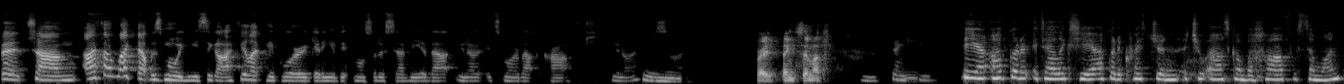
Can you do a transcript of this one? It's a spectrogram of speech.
but um, I felt like that was more years ago. I feel like people are getting a bit more sort of savvy about, you know, it's more about the craft, you know. Mm. So. Great, thanks so much. Mm, thank you. Yeah, I've got a, it's Alex here. I've got a question to ask on behalf of someone.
